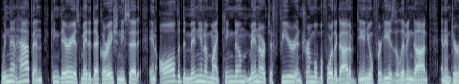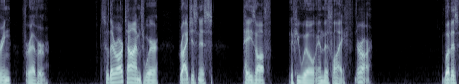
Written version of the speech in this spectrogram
when that happened, King Darius made a declaration. He said, In all the dominion of my kingdom, men are to fear and tremble before the God of Daniel, for he is the living God and enduring forever. So there are times where righteousness pays off, if you will, in this life. There are. But as,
